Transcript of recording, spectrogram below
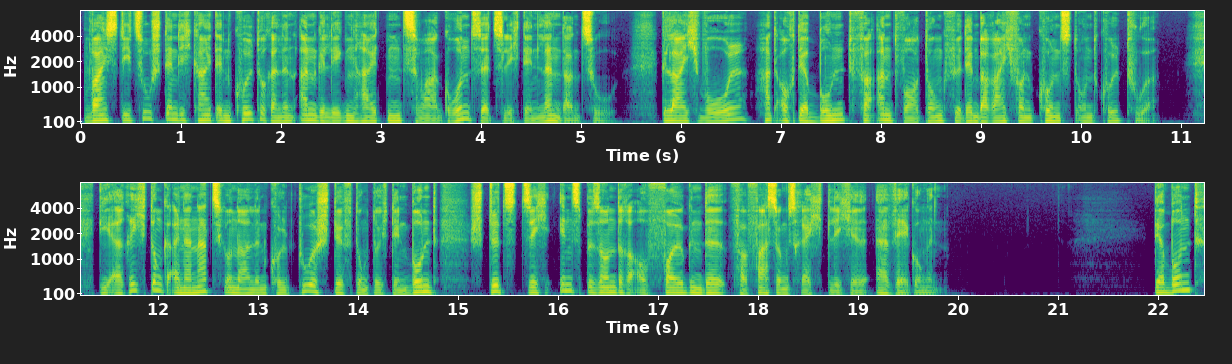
weist die Zuständigkeit in kulturellen Angelegenheiten zwar grundsätzlich den Ländern zu, Gleichwohl hat auch der Bund Verantwortung für den Bereich von Kunst und Kultur. Die Errichtung einer nationalen Kulturstiftung durch den Bund stützt sich insbesondere auf folgende verfassungsrechtliche Erwägungen. Der Bund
